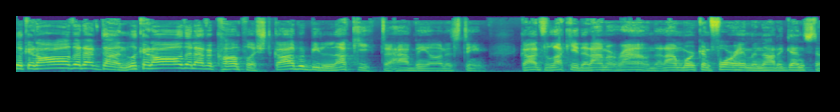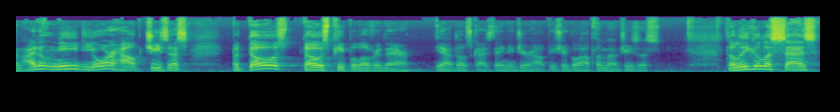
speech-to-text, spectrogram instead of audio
Look at all that I've done. Look at all that I've accomplished. God would be lucky to have me on his team. God's lucky that I'm around, that I'm working for him and not against him. I don't need your help, Jesus. But those, those people over there, yeah, those guys, they need your help. You should go help them out, Jesus. The legalist says,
